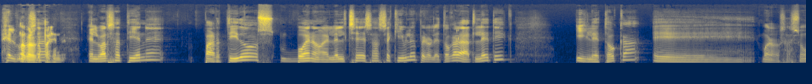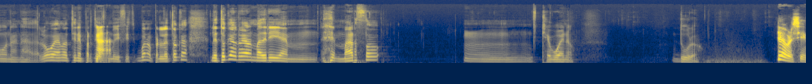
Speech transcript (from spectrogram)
El No creo que Barça, el Barça tiene partidos, bueno, el Elche es asequible, pero le toca al Athletic y le toca, eh, bueno, los Asuna, nada. Luego ya no tiene partidos Nada. muy difíciles. Bueno, pero le toca, le toca el Real Madrid en, en marzo. Mm, qué bueno. Duro. Sí, a ver, sí,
